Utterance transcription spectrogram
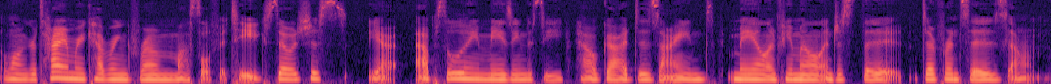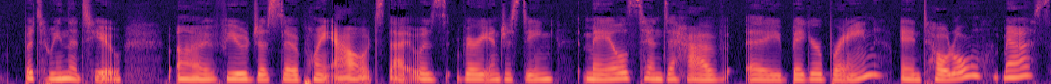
a longer time recovering from muscle fatigue. So, it's just, yeah, absolutely amazing to see how God designed male and female and just the differences um, between the two. Uh, a few just to point out that was very interesting. Males tend to have a bigger brain in total mass,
